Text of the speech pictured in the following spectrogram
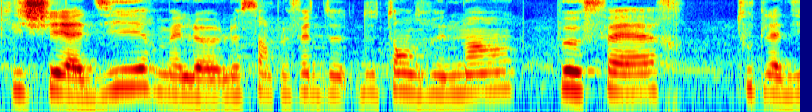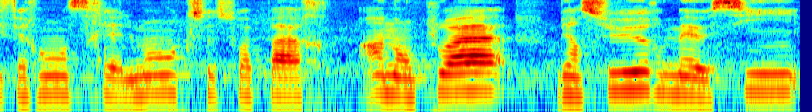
cliché à dire, mais le, le simple fait de tendre une main peut faire toute la différence réellement, que ce soit par un emploi, bien sûr, mais aussi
